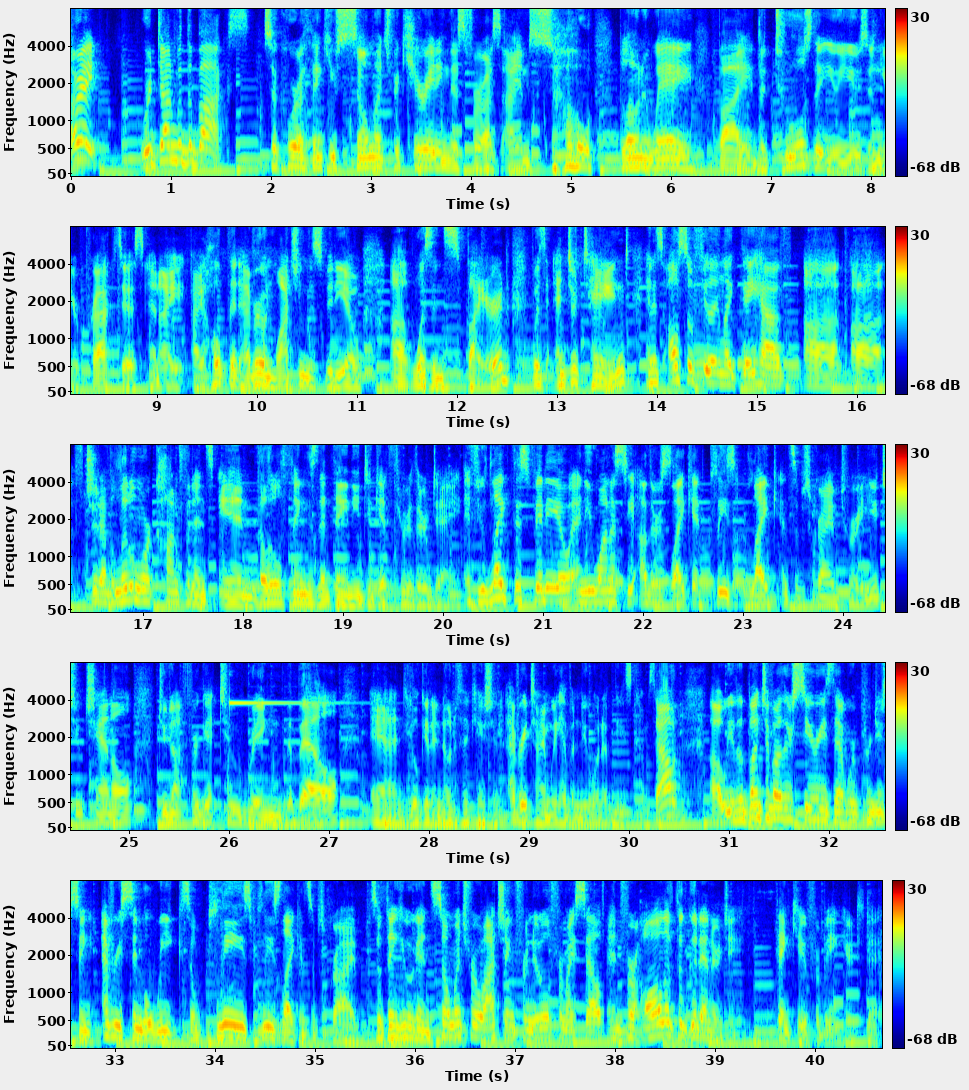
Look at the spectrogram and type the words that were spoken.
All right, we're done with the box. Sakura, thank you so much for curating this for us. I am so blown away by the tools that you use in your practice, and I, I hope that everyone watching this video uh, was inspired, was entertained, and is also feeling like they have uh, uh, should have a little more confidence in the little things that they need to get through their day. If you like this video and you want to see others like it, please like and subscribe to our YouTube channel. Do not forget to ring the bell, and you'll get a notification every time we have a new one of these comes out. Uh, we have a bunch of other series that we're producing every single week, so please, please like and subscribe. So thank you again so much for watching, for Noodle, for myself, and for all of the good energy. Thank you for being here today.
